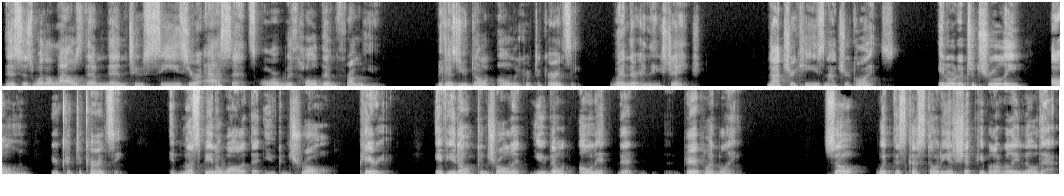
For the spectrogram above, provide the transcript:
This is what allows them then to seize your assets or withhold them from you because you don't own the cryptocurrency when they're in the exchange. Not your keys, not your coins. In order to truly own your cryptocurrency, it must be in a wallet that you control, period. If you don't control it, you don't own it, that period point blank. So with this custodianship, people don't really know that.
